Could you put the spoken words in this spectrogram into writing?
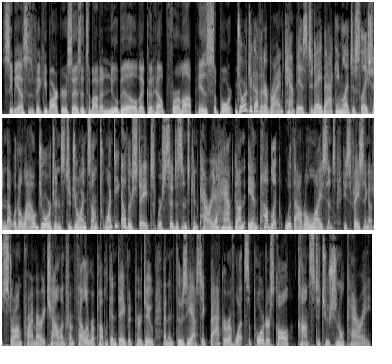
CBS's Vicki Barker says it's about a new bill that could help firm up his support. Georgia Governor Brian Kemp is today backing legislation that would allow Georgians to join some 20 other states where citizens can carry a handgun in public without a license. He's facing a strong primary challenge from fellow Republican David Perdue, an enthusiastic backer of what supporters call constitutional carry.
